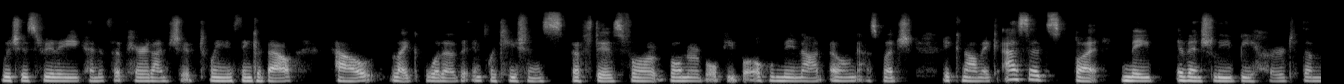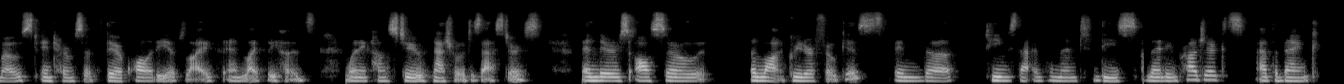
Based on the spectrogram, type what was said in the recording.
which is really kind of a paradigm shift when you think about how like what are the implications of this for vulnerable people who may not own as much economic assets but may eventually be hurt the most in terms of their quality of life and livelihoods when it comes to natural disasters? And there's also a lot greater focus in the teams that implement these lending projects at the bank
